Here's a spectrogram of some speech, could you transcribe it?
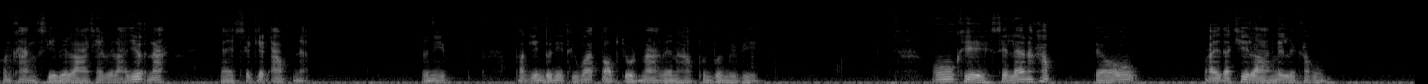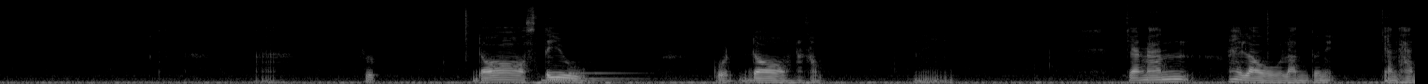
ค่อนข้างเสียเวลาใช้เวลาเยอะนะ ใน SketchUp เนี่ย ตัวนี้ปลั๊กอินตัวนี้ถือว่าตอบโจทย์มากเลยนะครับเพื่อนๆพี่ๆโอเค เสร็จแล้วนะครับ เดี๋ยวไปตะเข้รางได้เลยครับผมฟึบดอสติลกดดอนะครับนี่จากนั้นให้เรารันตัวนี้จันทัน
